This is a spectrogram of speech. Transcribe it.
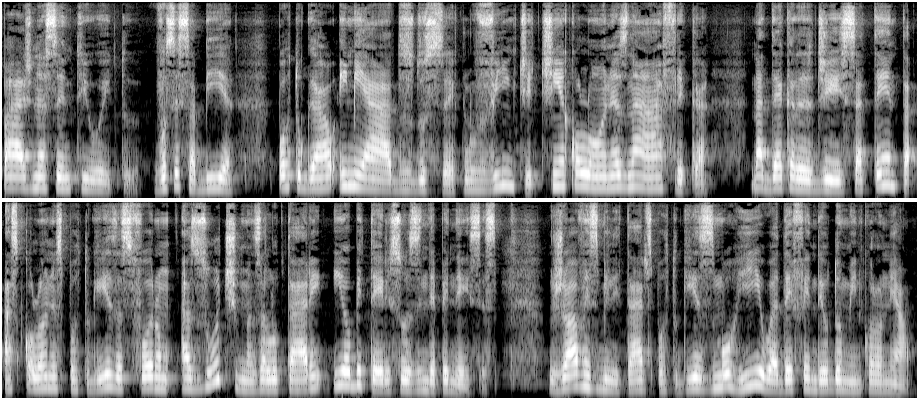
Página 108. Você sabia? Portugal, em meados do século XX, tinha colônias na África na década de 70, as colônias portuguesas foram as últimas a lutarem e obterem suas independências. Jovens militares portugueses morriam a defender o domínio colonial.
